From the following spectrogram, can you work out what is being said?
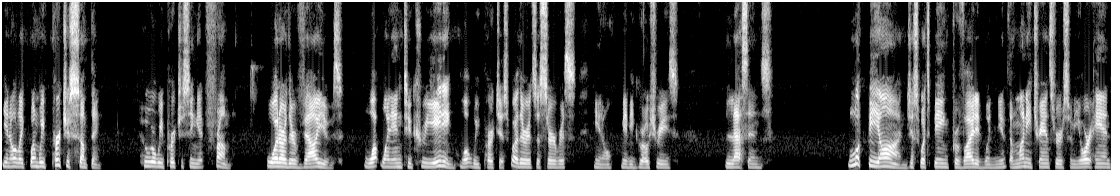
You know, like when we purchase something, who are we purchasing it from? What are their values? What went into creating what we purchase, whether it's a service, you know, maybe groceries, lessons, look beyond just what's being provided when you, the money transfers from your hand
